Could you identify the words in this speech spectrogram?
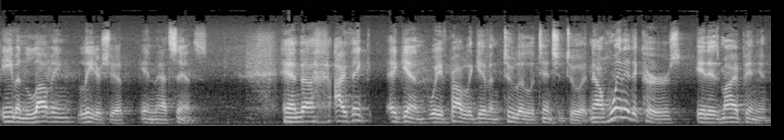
even loving leadership in that sense. And uh, I think, again, we've probably given too little attention to it. Now, when it occurs, it is my opinion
